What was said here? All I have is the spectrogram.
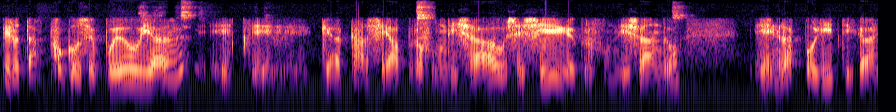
pero tampoco se puede obviar este, que acá se ha profundizado, se sigue profundizando en las políticas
